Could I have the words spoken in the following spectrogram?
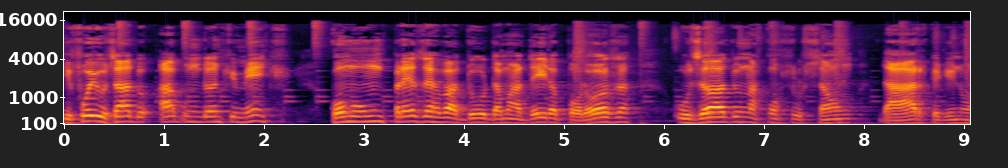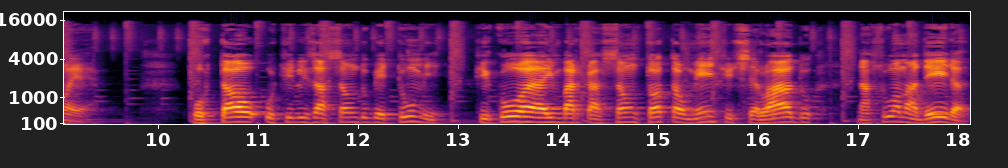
e foi usado abundantemente como um preservador da madeira porosa usado na construção da Arca de Noé. Por tal utilização do betume, ficou a embarcação totalmente selado na sua madeira,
